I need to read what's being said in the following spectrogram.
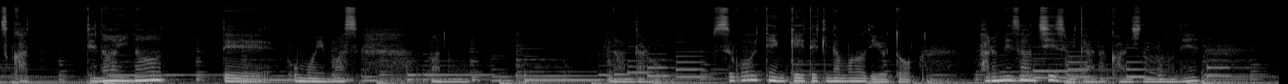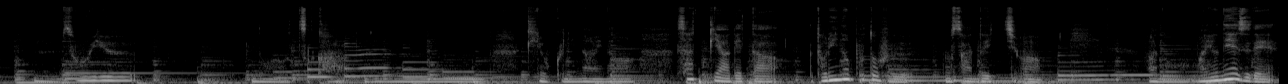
使ってないなって思います。あのなんだろうすごい典型的なもので言うとパルメザンチーズみたいな感じのものね、うん、そういうのを使ううん記憶にないな。さっきあげた鶏のポトフのサンドイッチはあのマヨネーズで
